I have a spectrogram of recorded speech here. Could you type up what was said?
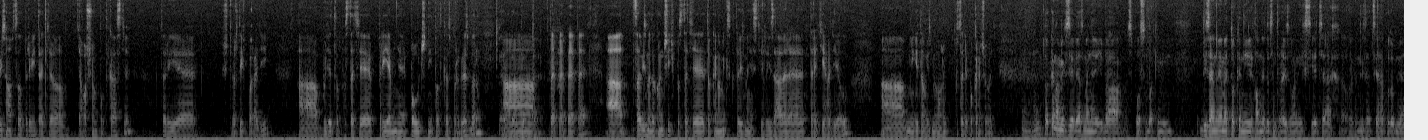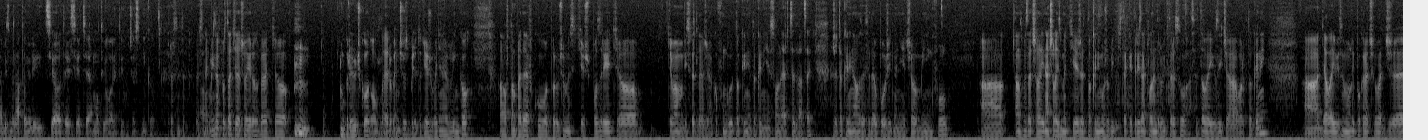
by som chcel privítať v ďalšom podcaste, ktorý je štvrtý v poradí a bude to v podstate príjemne poučný podcast Progressbaru a PPPP. A chceli by sme dokončiť v podstate tokenomics, ktorý sme nestihli v závere tretieho dielu a niekde tam by sme mohli v podstate pokračovať. Mm-hmm. Tokenomics je viac menej iba spôsob, akým dizajnujeme tokeny hlavne v decentralizovaných sieťach, organizáciách a podobne, aby sme naplnili cieľe tej siete a motivovali tých účastníkov. Presne tak, presne. My sme v podstate začali rozberať príručku od Old Layer Ventures, bude to tiež uvedené v linkoch. V tom pdf odporúčame si tiež pozrieť kde vám vysvetlia, že ako fungujú tokeny, tokeny nie sú len RC20, že tokeny naozaj sa dajú použiť na niečo meaningful. A tam sme začali, načali sme tiež, že tokeny môžu byť také tri základné druhy, ktoré sú assetové, usage a work tokeny. A ďalej by sme mohli pokračovať, že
